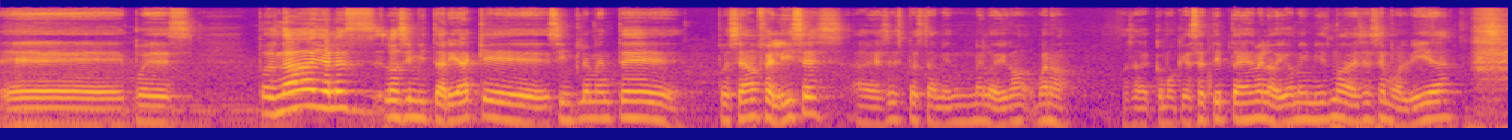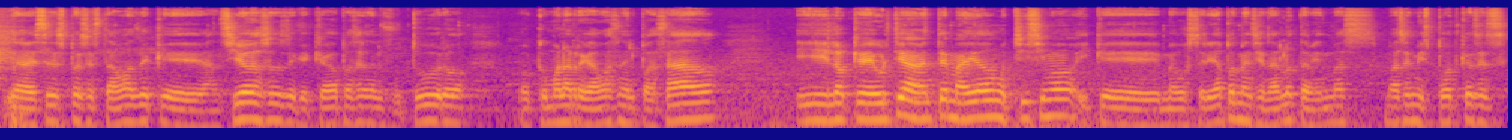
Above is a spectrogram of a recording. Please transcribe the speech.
Eh, pues, pues nada, yo les los invitaría a que simplemente, pues, sean felices. A veces, pues, también me lo digo, bueno, o sea, como que ese tip también me lo digo a mí mismo, a veces se me olvida y a veces pues estamos de que ansiosos de que qué va a pasar en el futuro o cómo la regamos en el pasado. Y lo que últimamente me ha ayudado muchísimo y que me gustaría pues mencionarlo también más, más en mis podcasts es,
